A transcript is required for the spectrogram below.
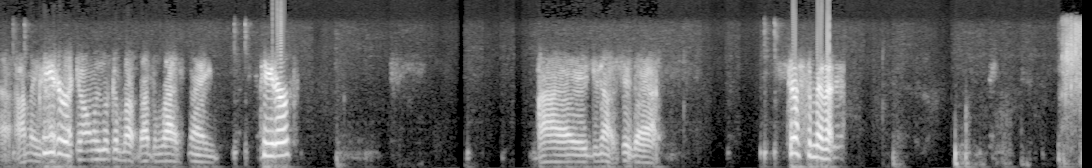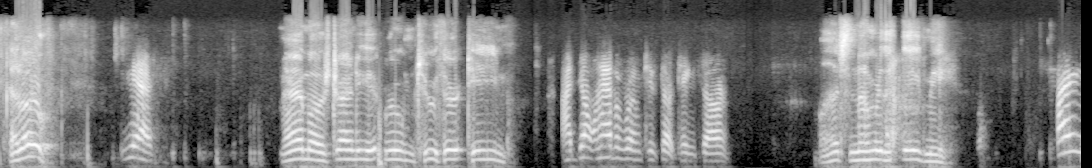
I I mean, Peter. I, I can only look him up by the last name. Peter. I do not see that. Just a minute. Hello? Yes. Ma'am, I was trying to get room 213. I don't have a room 213, sir. Well, that's the number they gave me. I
